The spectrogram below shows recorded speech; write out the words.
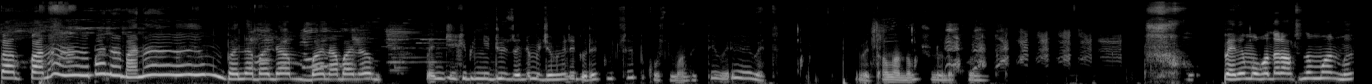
Pam bana bana bana. Bana bana bana bana. Bence 2750 mücevhere göre güzel bir kostüm aldık değil mi? Evet. Evet alalım. Şunu da koyalım. Benim o kadar altınım var mı?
